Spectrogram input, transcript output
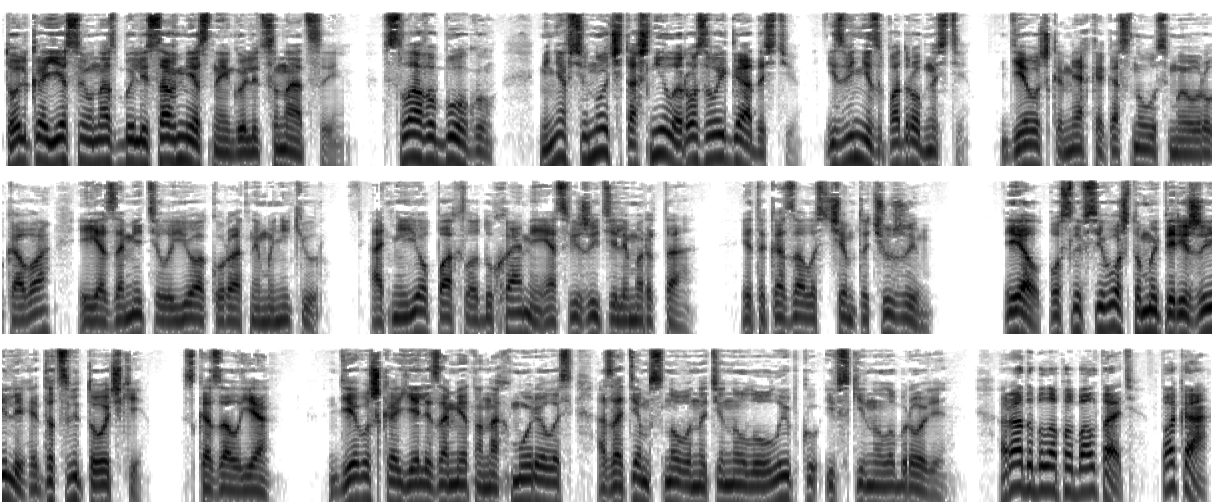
«Только если у нас были совместные галлюцинации». «Слава богу! Меня всю ночь тошнило розовой гадостью. Извини за подробности». Девушка мягко коснулась моего рукава, и я заметил ее аккуратный маникюр. От нее пахло духами и освежителем рта. Это казалось чем-то чужим. «Эл, после всего, что мы пережили, это цветочки», — сказал я. Девушка еле заметно нахмурилась, а затем снова натянула улыбку и вскинула брови. «Рада была поболтать. Пока!»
